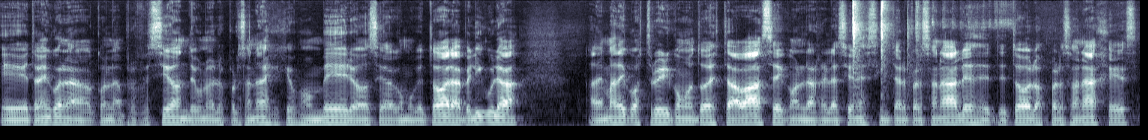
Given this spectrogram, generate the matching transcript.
Eh, también con la, con la profesión de uno de los personajes que es bombero. O sea, como que toda la película, además de construir como toda esta base con las relaciones interpersonales de, de todos los personajes,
